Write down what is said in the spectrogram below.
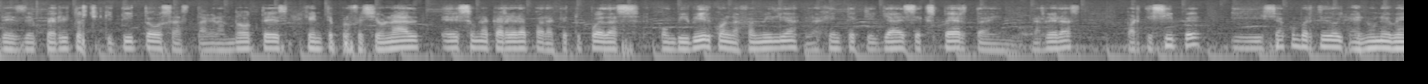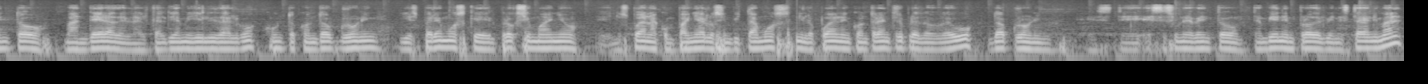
desde perritos chiquititos hasta grandotes, gente profesional. Es una carrera para que tú puedas convivir con la familia, la gente que ya es experta en carreras participe y se ha convertido en un evento bandera de la alcaldía Miguel Hidalgo junto con Dog Running y esperemos que el próximo año eh, nos puedan acompañar, los invitamos y lo pueden encontrar en www.dogrunning este, este, es un evento también en pro del bienestar animal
